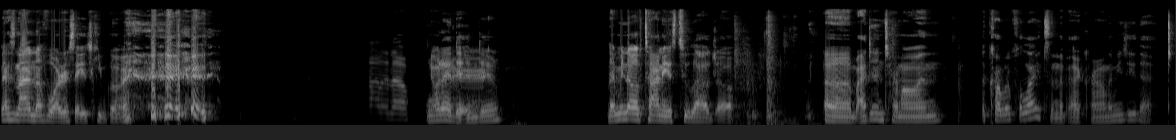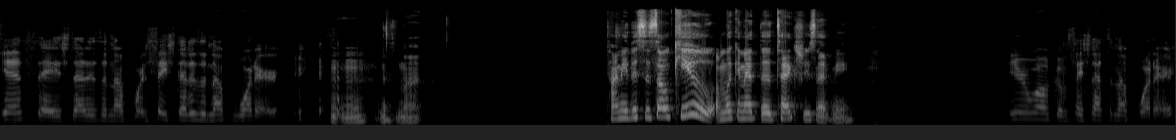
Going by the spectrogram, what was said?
That's not enough water, Sage. Keep going. not enough. Water. You know what I didn't do? Let me know if Tani is too loud, y'all. Um, I didn't turn on the colorful lights in the background. Let me do that. Yes, Sage, that is enough water. Sage, that is enough water. Mm-mm, it's not. Tani, this is so cute. I'm looking at the text you sent me. You're welcome. Sage, that's enough water.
